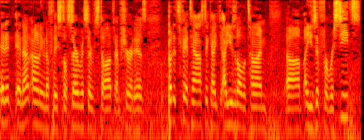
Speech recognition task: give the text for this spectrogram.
and it, and I, don't even know if they still service or still out there. I'm sure it is, but it's fantastic. I, I use it all the time. Um, I use it for receipts.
